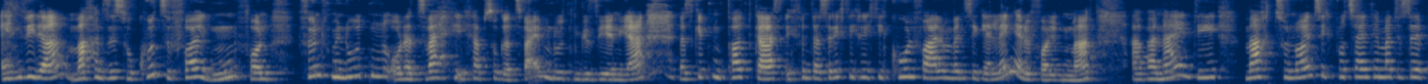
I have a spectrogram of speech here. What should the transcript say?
Entweder machen sie so kurze Folgen von fünf Minuten oder zwei, ich habe sogar zwei Minuten gesehen, ja. Es gibt einen Podcast, ich finde das richtig, richtig cool, vor allem wenn sie gerne längere Folgen macht. Aber nein, die macht zu 90 Prozent immer diese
